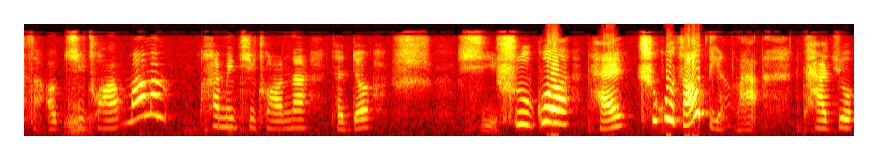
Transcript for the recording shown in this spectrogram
早起床，妈妈还没起床呢，他都洗漱过，还吃过早点了。他就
